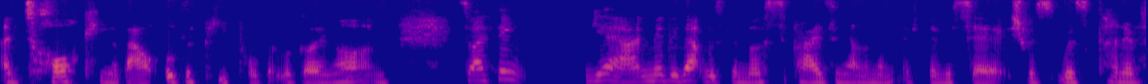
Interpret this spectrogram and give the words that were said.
and talking about other people that were going on. So I think, yeah, maybe that was the most surprising element of the research was was kind of.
